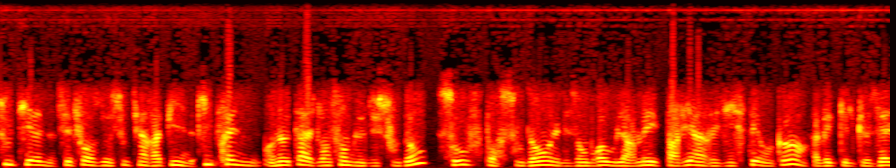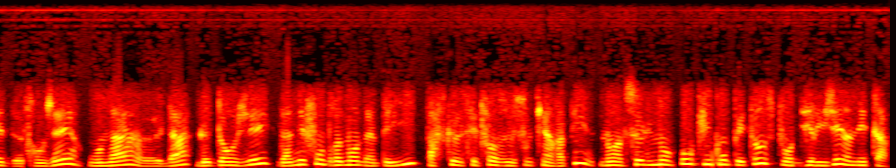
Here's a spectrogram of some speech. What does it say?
soutiennent ces forces de soutien rapide qui prennent en otage l'ensemble du Soudan, sauf pour Soudan et les endroits où l'armée parvient à résister encore avec quelques aides étrangères on a euh, là le danger d'un effondrement d'un pays parce que ces forces de soutien rapide n'ont absolument aucune compétence pour diriger un État.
